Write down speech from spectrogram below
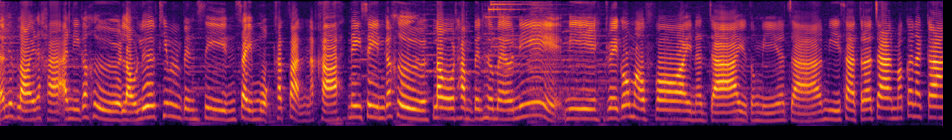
แล้วเรียบร้อยนะคะ อันนี้ก็คือเราเลือกที่มันเป็นซีนใส่หมวกคัดสันนะคะ ในซีนก็คือเราทำเป็นเฮอร์ i ม n นี่มีเดรโกมาลฟอยนะจ๊ะอยู่ตรงนี้นะจ๊ะมีศาสตราจารย์มักกนาการ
